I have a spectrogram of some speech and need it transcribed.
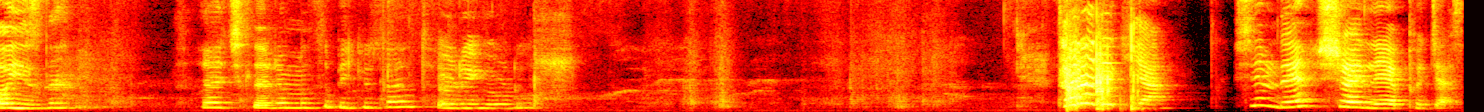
O yüzden saçlarımızı bir güzel tarıyoruz. Taradık ya. Şimdi şöyle yapacağız.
